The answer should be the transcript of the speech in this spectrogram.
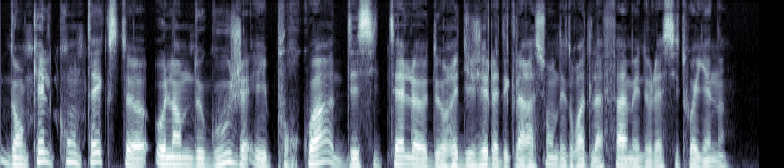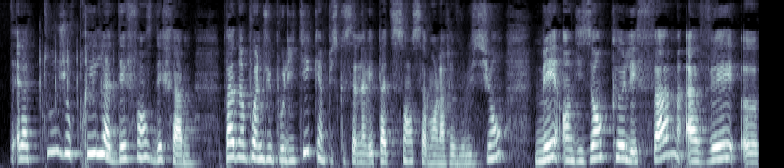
Dans quel contexte euh, Olympe de Gouges et pourquoi décide-t-elle de rédiger la Déclaration des droits de la femme et de la citoyenne? Elle a toujours pris la défense des femmes. Pas d'un point de vue politique, hein, puisque ça n'avait pas de sens avant la Révolution, mais en disant que les femmes avaient euh,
